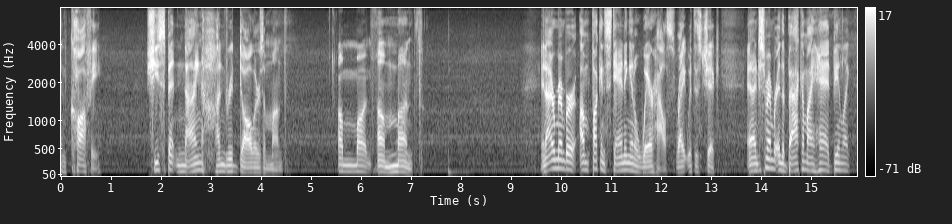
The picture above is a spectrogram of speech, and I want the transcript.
and coffee she spent $900 a month A month. a month. And I remember I'm fucking standing in a warehouse, right, with this chick. And I just remember in the back of my head being like, "H-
